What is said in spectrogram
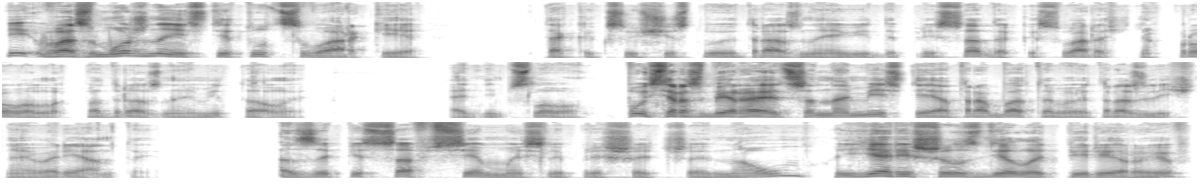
И, возможно, институт сварки – так как существуют разные виды присадок и сварочных проволок под разные металлы. Одним словом, пусть разбираются на месте и отрабатывают различные варианты. Записав все мысли, пришедшие на ум, я решил сделать перерыв,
